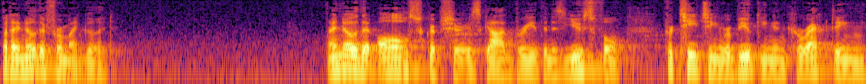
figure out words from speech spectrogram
But I know they're for my good. I know that all Scripture is God breathed and is useful for teaching, rebuking, and correcting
